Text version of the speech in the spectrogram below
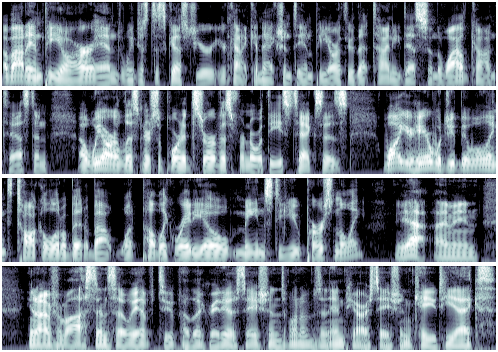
about NPR, and we just discussed your your kind of connection to NPR through that Tiny Desks in the Wild contest. And uh, we are a listener supported service for Northeast Texas. While you're here, would you be willing to talk a little bit about what public radio means to you personally? Yeah, I mean, you know, I'm from Austin, so we have two public radio stations. One of them's an NPR station, KUTX,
